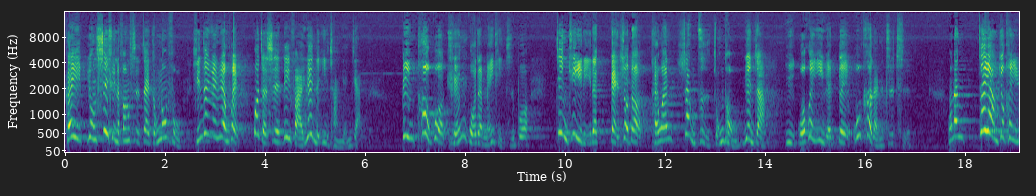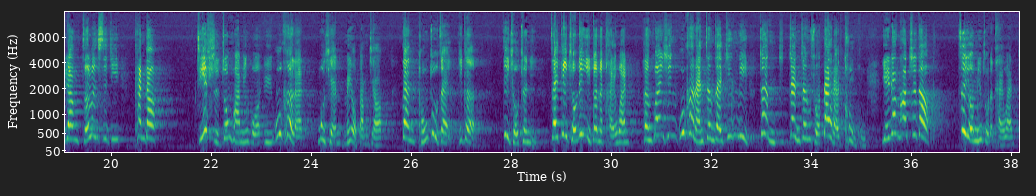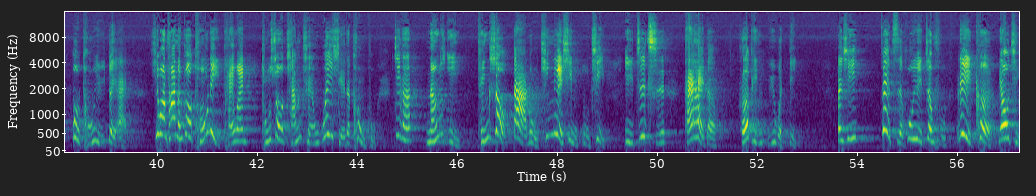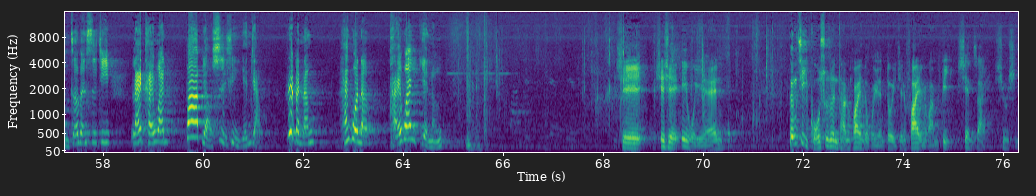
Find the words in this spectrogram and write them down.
可以用视讯的方式在总统府、行政院院会或者是立法院的一场演讲，并透过全国的媒体直播，近距离的感受到台湾上至总统、院长与国会议员对乌克兰的支持。我们这样就可以让泽伦斯基看到，即使中华民国与乌克兰。目前没有邦交，但同住在一个地球村里，在地球另一端的台湾，很关心乌克兰正在经历战战争所带来的痛苦，也让他知道自由民主的台湾不同于对岸，希望他能够同理台湾同受强权威胁的痛苦，进而能以停售大陆侵略性武器，以支持台海的和平与稳定。本席在此呼吁政府立刻邀请泽伦斯基来台湾发表视讯演讲。日本能，韩国能，台湾也能。谢谢谢叶委员。登记国事论坛发言的委员都已经发言完毕，现在休息。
